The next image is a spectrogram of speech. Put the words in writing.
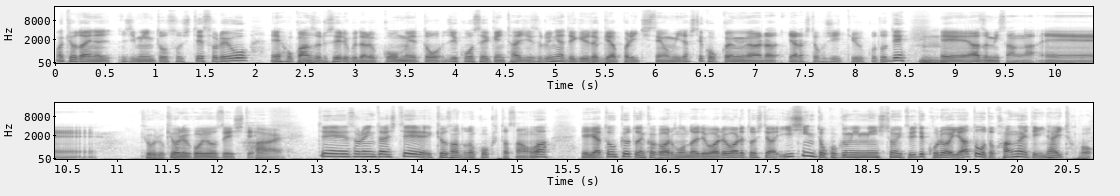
まあ、巨大な自民党、そしてそれを、えー補完する勢力である公明党、自公政権に対峙するにはできるだけやっぱり一線を見出して国会運営をやらせてほしいということで、うん。えー安住さんが、え協力ー協力を要請して、はい、でそれに対して共産党の国田さんは、えー野党共闘に関わる問題で我々としては維新と国民民主党についてこれは野党と考えていないと。お、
